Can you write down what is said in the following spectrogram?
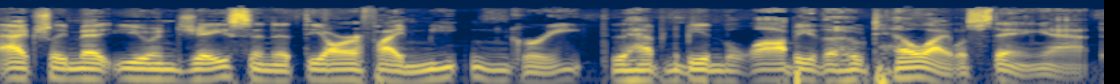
actually met you and Jason at the RFI meet and greet that happened to be in the lobby of the hotel I was staying at.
